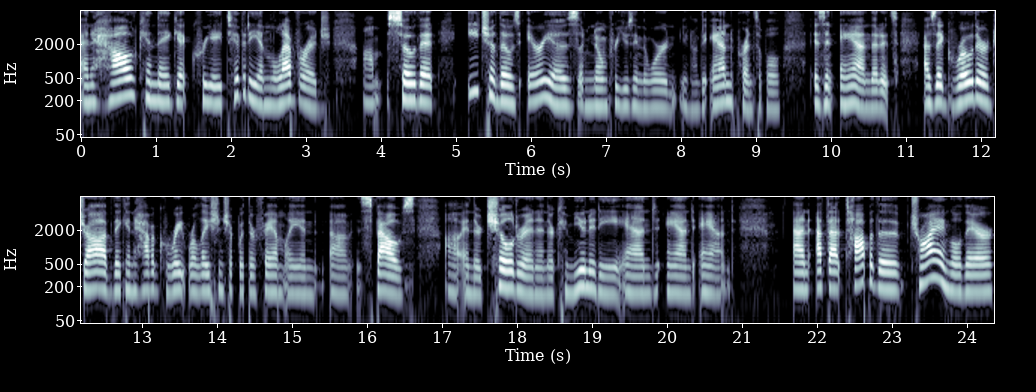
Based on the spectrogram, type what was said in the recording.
and how can they get creativity and leverage um, so that each of those areas, I'm known for using the word, you know, the and principle is an and that it's as they grow their job, they can have a great relationship with their family and uh, spouse uh, and their children and their community and, and, and. And at that top of the triangle there,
